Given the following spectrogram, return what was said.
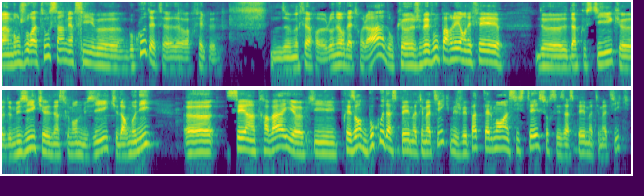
Euh, ben bonjour à tous, hein, merci euh, beaucoup d'être euh, d'avoir fait le, de me faire euh, l'honneur d'être là. Donc je vais vous parler en effet de d'acoustique, de musique, d'instruments de musique, d'harmonie. c'est un travail qui présente beaucoup d'aspects mathématiques, mais je vais pas tellement insister sur ces aspects mathématiques.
